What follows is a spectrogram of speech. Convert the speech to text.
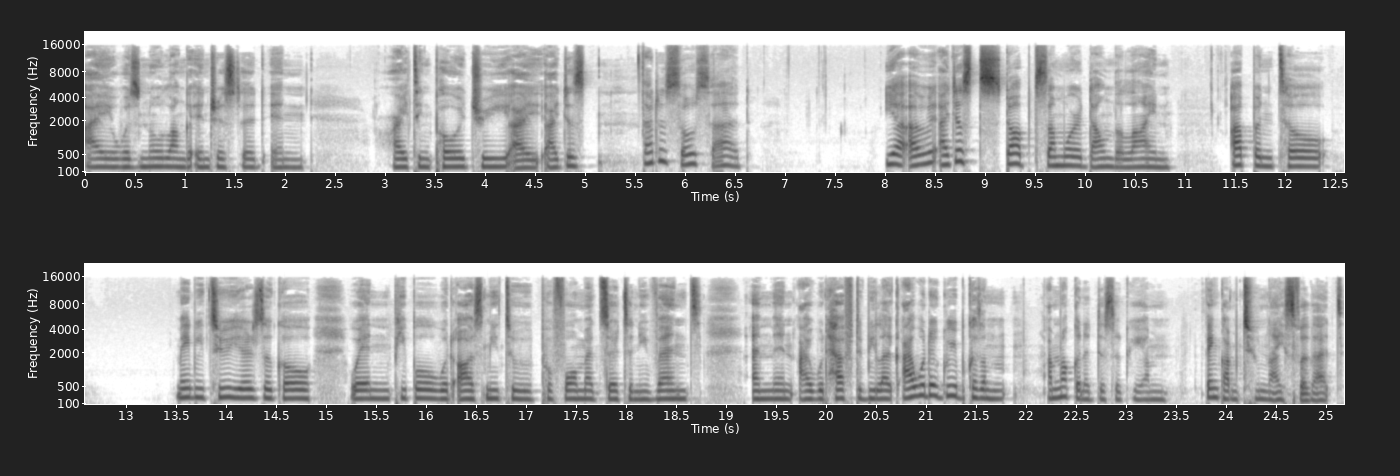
I was no longer interested in writing poetry. I i just that is so sad. Yeah i i just stopped somewhere down the line up until maybe 2 years ago when people would ask me to perform at certain events. And then I would have to be like I would agree because I'm I'm not going to disagree. I'm think I'm too nice for that.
